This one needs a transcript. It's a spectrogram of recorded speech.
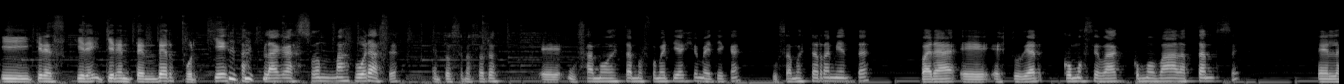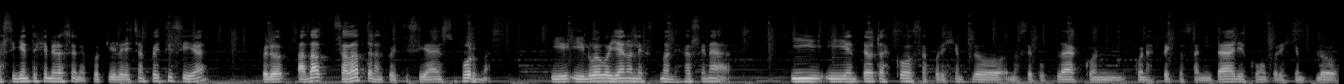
y quiere, quiere, quiere, entender por qué estas plagas son más voraces. Entonces nosotros eh, usamos esta morfometría geométrica, usamos esta herramienta para eh, estudiar cómo se va, cómo va adaptándose en las siguientes generaciones, porque le echan pesticidas, pero se adaptan al pesticida en su forma y, y, luego ya no les, no les hace nada. Y, entre otras cosas, por ejemplo, no sé, pues plagas con, con aspectos sanitarios, como por ejemplo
